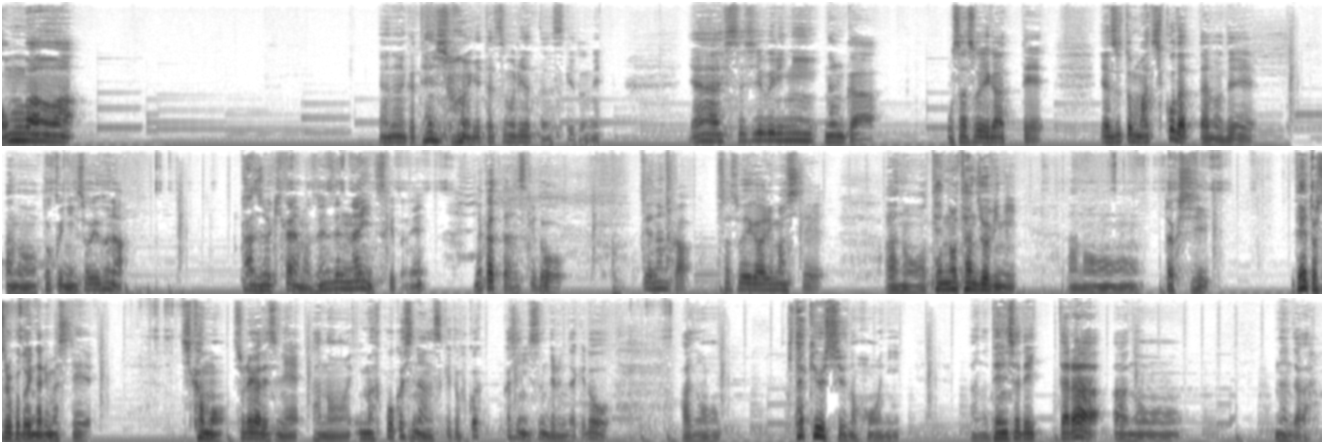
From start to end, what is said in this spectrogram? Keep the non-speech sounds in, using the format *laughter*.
こんばんは。いや、なんかテンション上げたつもりだったんですけどね。いやー、久しぶりになんか、お誘いがあって、いや、ずっと待ち子だったので、あの、特にそういう風な感じの機会も全然ないんですけどね。なかったんですけど、いや、なんか、お誘いがありまして、あの、天皇誕生日に、あのー、私、デートすることになりまして、しかも、それがですね、あの、今福岡市なんですけど、福岡市に住んでるんだけど、あの、北九州の方に、あの、電車で行ったら、あの、なんだ、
